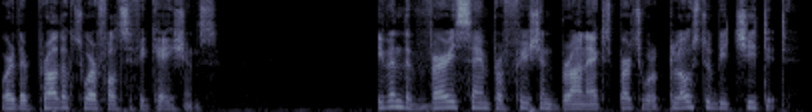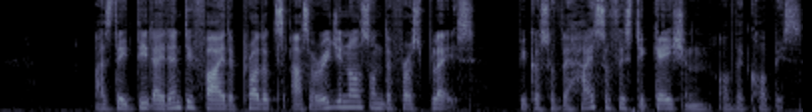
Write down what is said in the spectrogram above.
where their products were falsifications. Even the very same proficient brand experts were close to be cheated as they did identify the products as originals on the first place because of the high sophistication of the copies.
